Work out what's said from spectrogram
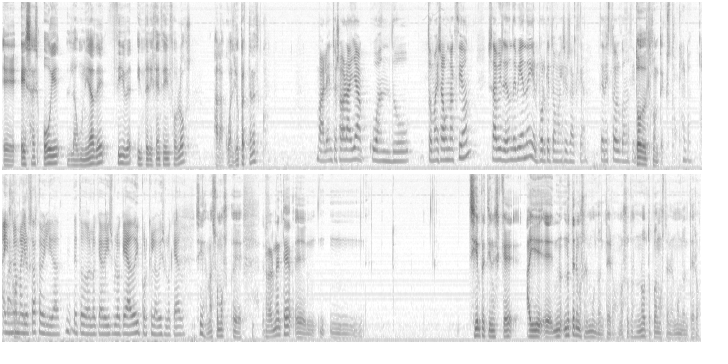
eh, esa es hoy la unidad de ciberinteligencia de Infoblogs a la cual yo pertenezco. Vale, entonces ahora ya cuando tomáis alguna acción, sabéis de dónde viene y el por qué tomáis esa acción. Tenéis todo el conocimiento. Todo el contexto. Claro, hay una mayor trazabilidad de todo lo que habéis bloqueado y por qué lo habéis bloqueado. Sí, además somos eh, realmente eh, siempre tienes que hay, eh, no, no tenemos el mundo entero. Nosotros no podemos tener el mundo entero.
